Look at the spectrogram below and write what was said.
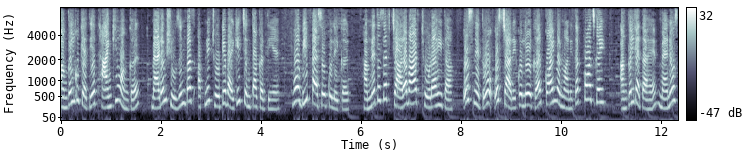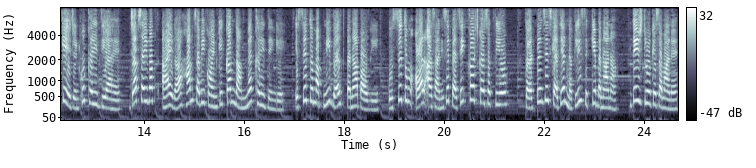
अंकल को कहती है thank you uncle madam Susan बस अपने छोटे भाई की चिंता करती हैं। वो भी पैसों को लेकर। हमने तो सिर्फ़ चारा बार छोड़ा ही था। उसने तो उस चारे को लेकर कॉइन बनवाने तक पहुँच गई अंकल कहता है, मैंने उसके एजेंट को खरीद दिया है। जब सही वक्त आएगा, हम सभी कॉइन के कम दाम में खरीद देंगे इससे तुम अपनी वेल्थ बना पाओगी। उससे तुम और आसानी से पैसे खर्च कर सकती हो। थर्ड प्रिंसेस कहती है, नकली सिक्के बनाना देशद्रोह के समान है।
